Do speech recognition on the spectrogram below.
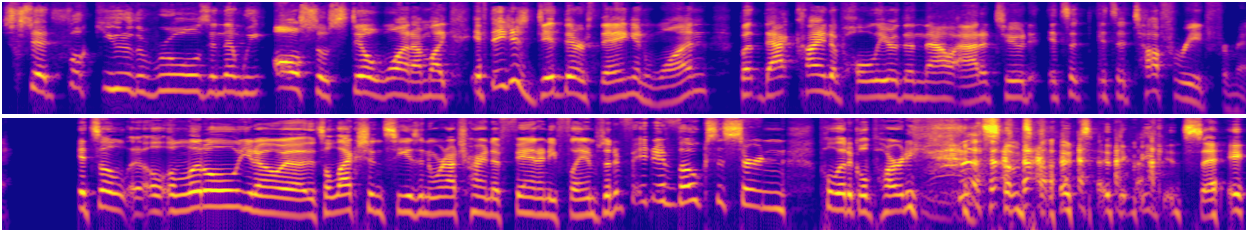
said fuck you to the rules, and then we also still won. I'm like, if they just did their thing and won, but that kind of holier than thou attitude, it's a it's a tough read for me it's a, a, little, you know, uh, it's election season. We're not trying to fan any flames, but it, it evokes a certain political party. sometimes I think we could say,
